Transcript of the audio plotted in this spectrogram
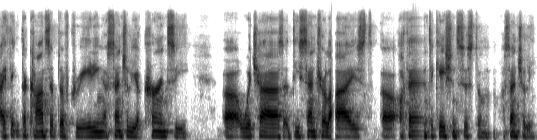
I think the concept of creating essentially a currency uh, which has a decentralized uh, authentication system, essentially,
